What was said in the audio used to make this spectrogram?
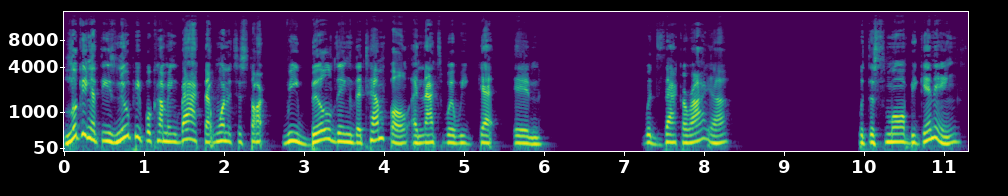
looking at these new people coming back that wanted to start rebuilding the temple. And that's where we get in with Zechariah with the small beginnings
